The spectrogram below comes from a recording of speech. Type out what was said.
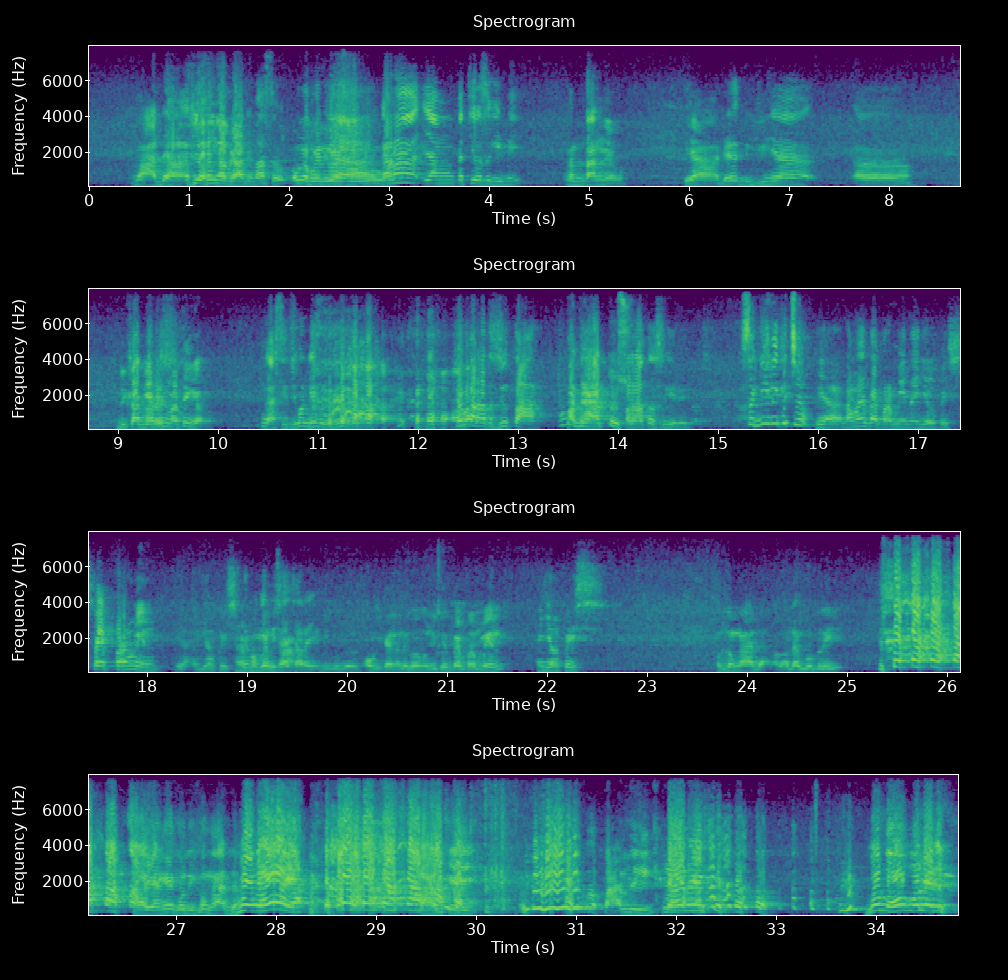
Nggak ada, nggak berani masuk. Oh nggak berani Iya, masuk. karena yang kecil segini, rentan ya. ya dia giginya eh Dikagetin Harus- mati nggak? Enggak sih, cuman dia berujung. kan 400 juta. 400. 400 segini. Segini kecil. Ya, namanya peppermint angelfish. Peppermint. Ya, angelfish. Nanti mungkin bisa cari di Google. Oke, kan nanti gue nunjukin peppermint. Angelfish. Untung nggak ada. Kalau ada gue beli. Sayangnya Koniko nggak ada. Gua bawa ya. Panik. Panik. Panik. Gua mau boleh nih.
